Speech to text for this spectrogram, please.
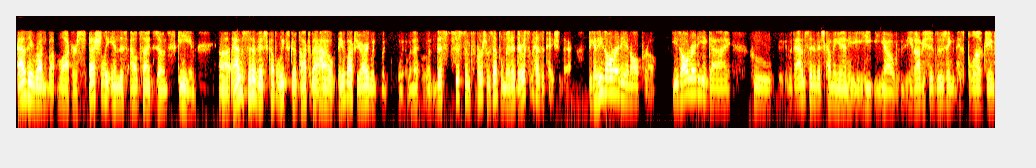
as a run blocker, especially in this outside zone scheme. Uh, Adam Stenavich a couple weeks ago talked about how David Bakhtiari, when when, when, that, when this system first was implemented, there was some hesitation there because he's already an All Pro. He's already a guy who, with Adam Stenavich coming in, he, he, you know, he's obviously losing his beloved James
